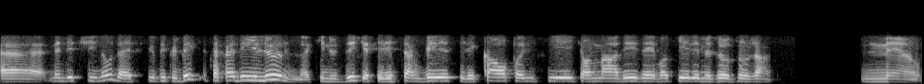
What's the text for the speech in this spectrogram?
euh, Mendicino de la Sécurité publique, ça fait des lunes qui nous dit que c'est les services, c'est les corps policiers qui ont demandé d'invoquer les mesures d'urgence. Non,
